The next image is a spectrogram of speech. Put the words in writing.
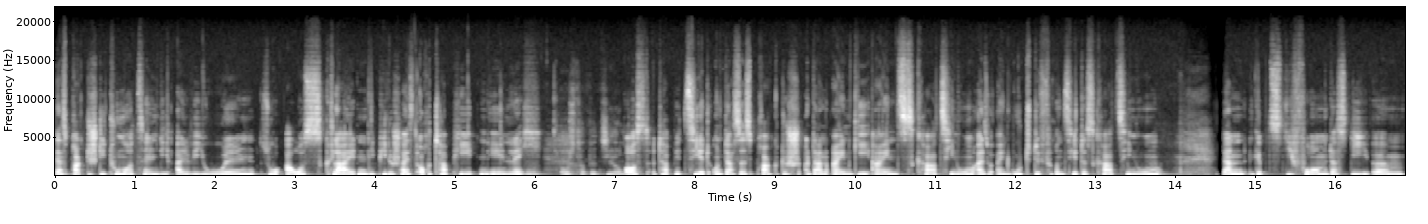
dass praktisch die Tumorzellen die Alveolen so auskleiden. Lipidisch heißt auch tapetenähnlich. Hm, austapezieren. Austapeziert und das ist praktisch dann ein G1-Karzinom, also ein gut differenziertes Karzinom. Dann gibt es die Form, dass die ähm,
